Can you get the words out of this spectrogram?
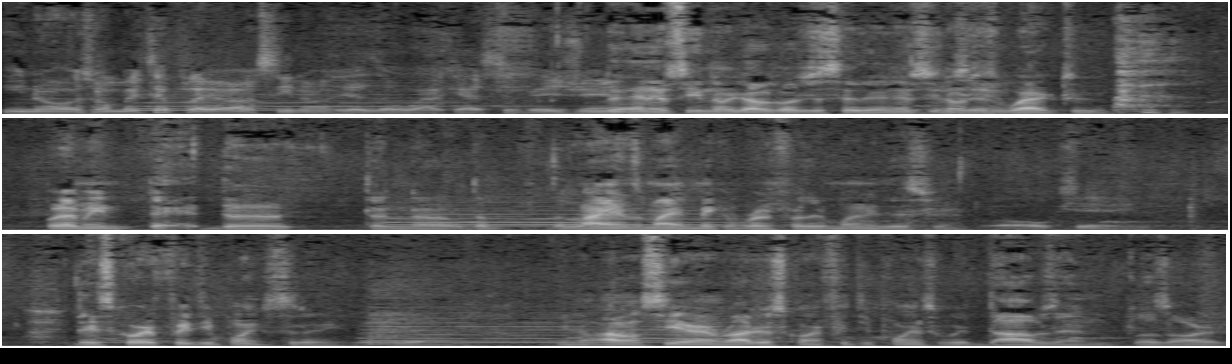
He knows he'll make the playoffs. He knows he has a whack ass division. The NFC North, y'all go just say the NFC North is whack too. but I mean, the the the the, the, the Lions might make a run for their money this year. okay. They scored 50 points today. Yeah. You know, I don't see Aaron Rodgers scoring 50 points with Doubs and Lazard.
